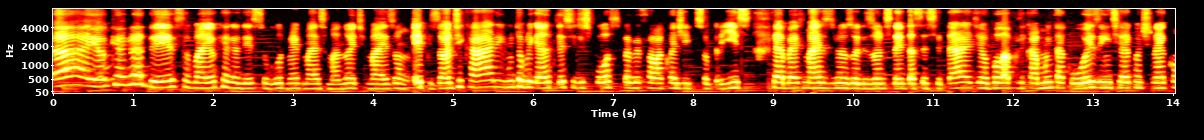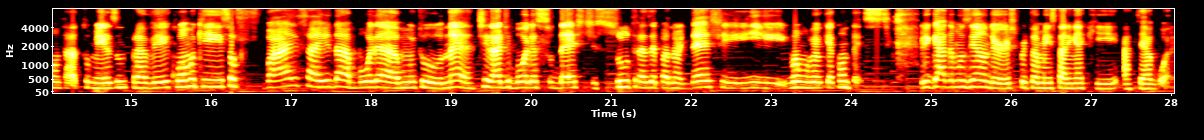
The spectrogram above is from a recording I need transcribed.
Ai, eu que agradeço, mas eu que agradeço o mais uma noite, mais um episódio de Kari. Muito obrigada por ter se disposto para vir falar com a gente sobre isso, ter aberto mais os meus horizontes dentro da sociedade. Eu vou aplicar muita coisa e a gente vai continuar em contato mesmo para ver como que isso vai sair da bolha muito, né? Tirar de bolha sudeste, sul, trazer para nordeste e vamos ver o que acontece. Obrigada, Museanders, por também estarem aqui até agora.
